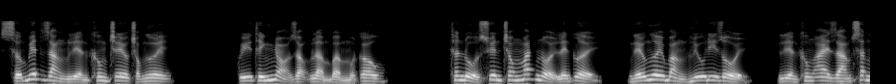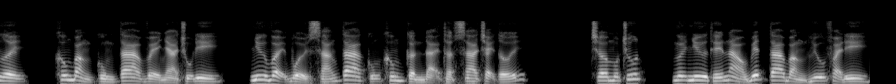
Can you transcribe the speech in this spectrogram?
Sớm biết rằng liền không trêu cho ngươi. Quý thính nhỏ giọng lẩm bẩm một câu. Thân đổ xuyên trong mắt nổi lên cười, nếu ngươi bằng hữu đi rồi, liền không ai dám sát ngươi, không bằng cùng ta về nhà trụ đi, như vậy buổi sáng ta cũng không cần đại thật xa chạy tới. Chờ một chút, ngươi như thế nào biết ta bằng hữu phải đi?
